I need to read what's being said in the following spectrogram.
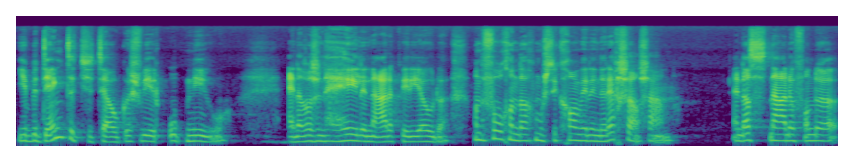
je bedenkt het je telkens weer opnieuw. En dat was een hele nare periode. Want de volgende dag moest ik gewoon weer in de rechtszaal staan. En dat is het nadeel van de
